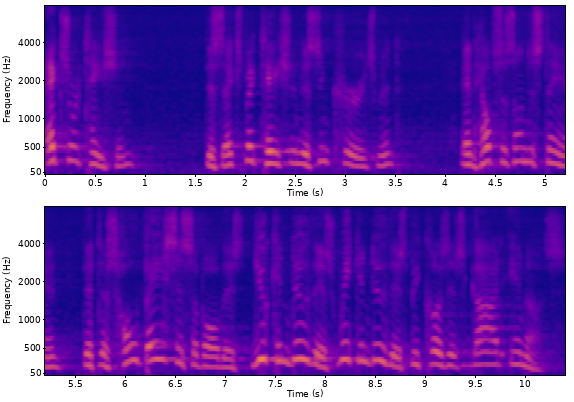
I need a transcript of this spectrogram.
exhortation, this expectation, this encouragement, and helps us understand that this whole basis of all this, you can do this, we can do this because it's God in us.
